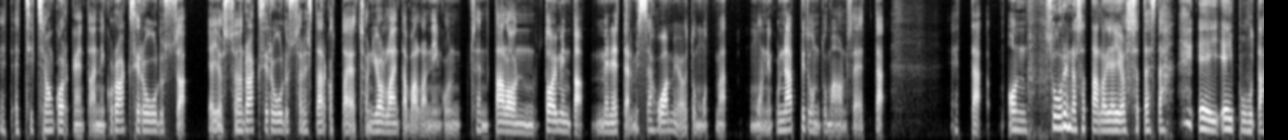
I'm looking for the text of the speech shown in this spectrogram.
Että että sitten se on korkeintaan niin kuin raksiruudussa. Ja jos se on raksiruudussa, niin se tarkoittaa, että se on jollain tavalla niin kuin sen talon toimintamenetelmissä huomioitu. Mutta mun niin kuin näppituntuma on se, että, että on suurin osa taloja, jossa tästä ei, ei puhuta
